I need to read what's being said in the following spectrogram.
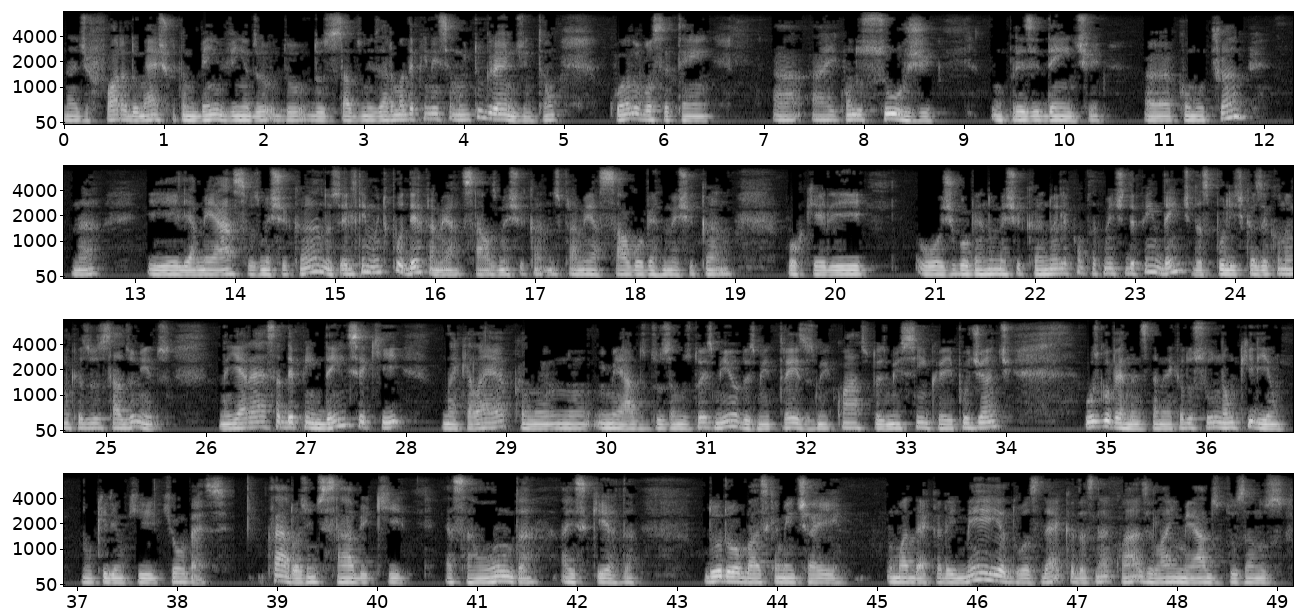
né, de fora do México também vinha do, do, dos Estados Unidos. Era uma dependência muito grande. Então, quando você tem aí quando surge um presidente uh, como Trump, né, e ele ameaça os mexicanos, ele tem muito poder para ameaçar os mexicanos, para ameaçar o governo mexicano, porque ele hoje o governo mexicano ele é completamente dependente das políticas econômicas dos Estados Unidos. Né? E era essa dependência que, naquela época, no, no, em meados dos anos 2000, 2003, 2004, 2005 e aí por diante, os governantes da América do Sul não queriam, não queriam que, que houvesse. Claro, a gente sabe que essa onda à esquerda durou basicamente aí uma década e meia, duas décadas, né, quase lá em meados dos anos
